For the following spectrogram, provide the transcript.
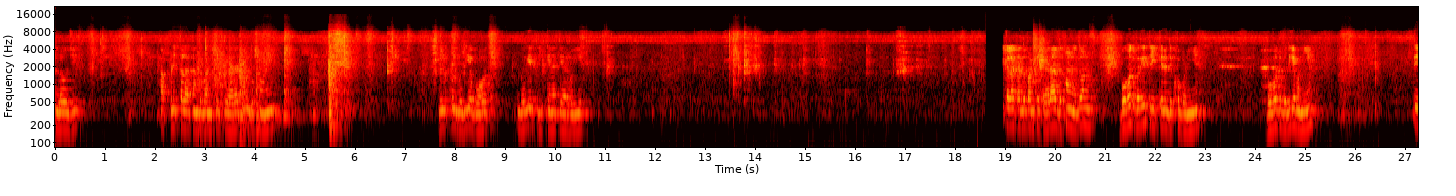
ਲਓ ਜੀ, ਆਪਣੀ ਕਲਾਕੰਦ ਬਣ ਕੇ ਤਿਆਰ ਹੈ ਤੁਹਾਨੂੰ ਦਿਖਾਉਣੇ ਆ। ਬਿਲਕੁਲ ਵਧੀਆ, ਬਹੁਤ ਵਧੀਆ ਤਰੀਕੇ ਨਾਲ ਤਿਆਰ ਹੋਈ ਹੈ ਕਲਾਕੰਦ ਬਣ ਕੇ ਤਿਆਰ ਹੈ ਦਿਖਾਉਣੇ ਤੁਹਾਨੂੰ। ਬਹੁਤ ਵਧੀਆ ਤਰੀਕੇ ਨਾਲ ਦੇਖੋ ਬਣੀ ਹੈ ਬਹੁਤ ਵਧੀਆ ਬਣੀ ਹੈ ਤੇ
